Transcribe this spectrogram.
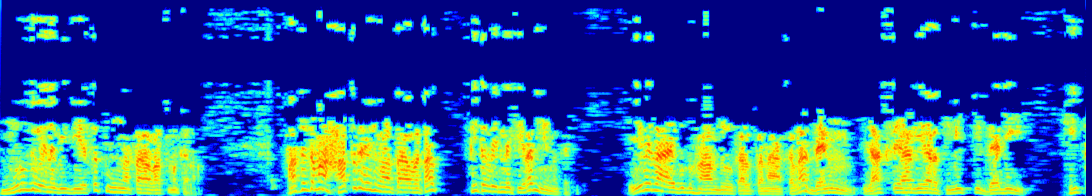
මුරුදු වෙන විදිහට තුන් වතාවක්ම කළා. පස්සේ තමයි හතරවෙනි වතාවටත් පිට වෙන්න කියලා නියම කළේ. ඒ වෙලාවේ බුදුහාමුදුරුවෝ කල්පනා කළා දැන් යක්ෂයාගේ අර තිබිච්ච දැඩි හිත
